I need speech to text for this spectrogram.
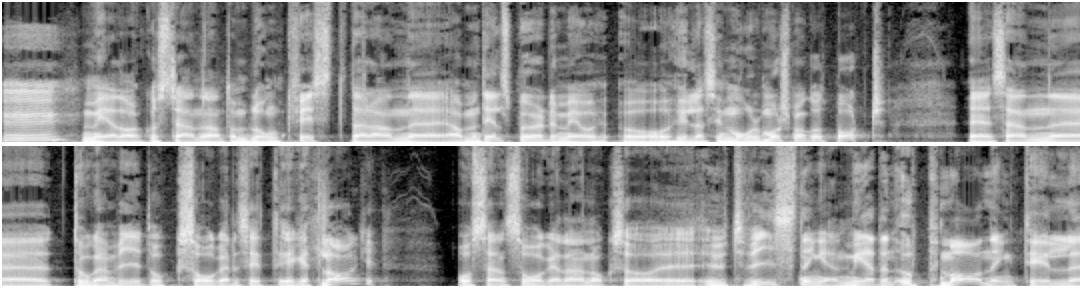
Mm. med AIKs tränare Anton Blomqvist där han eh, ja, men dels började med att, att hylla sin mormor som har gått bort. Eh, sen eh, tog han vid och sågade sitt eget lag. Och Sen sågade han också eh, utvisningen med en uppmaning till eh,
